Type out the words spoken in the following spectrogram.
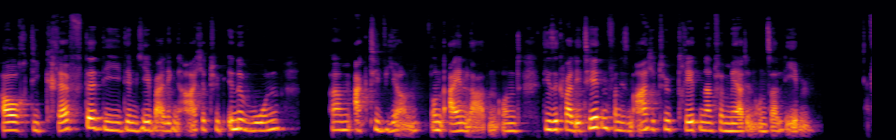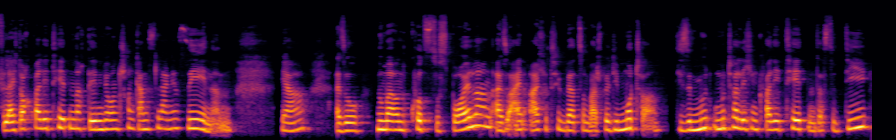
auch die Kräfte, die dem jeweiligen Archetyp innewohnen, ähm, aktivieren und einladen. Und diese Qualitäten von diesem Archetyp treten dann vermehrt in unser Leben. Vielleicht auch Qualitäten, nach denen wir uns schon ganz lange sehnen. Ja, also nur mal kurz zu spoilern. Also ein Archetyp wäre zum Beispiel die Mutter. Diese mütterlichen Qualitäten, dass du die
